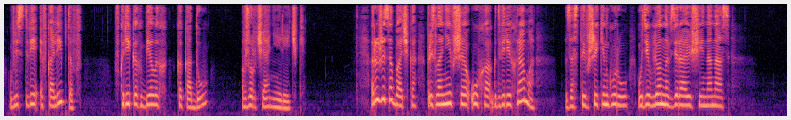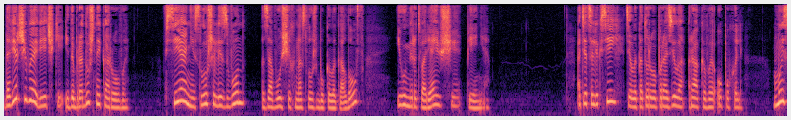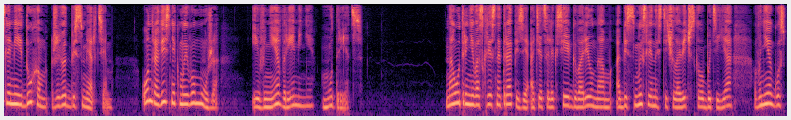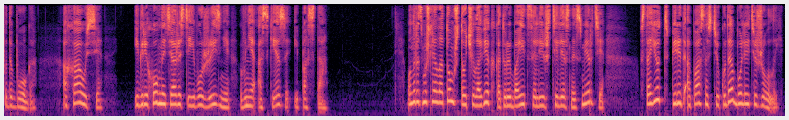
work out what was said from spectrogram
в листве эвкалиптов, в криках белых какаду, в журчании речки. Рыжая собачка, прислонившая ухо к двери храма, застывшие кенгуру, удивленно взирающие на нас, доверчивые овечки и добродушные коровы. Все они слушали звон зовущих на службу колоколов и умиротворяющее пение. Отец Алексей, тело которого поразила раковая опухоль, мыслями и духом живет бессмертием. Он ровесник моего мужа и вне времени мудрец. На утренней воскресной трапезе отец Алексей говорил нам о бессмысленности человеческого бытия вне Господа Бога, о хаосе и греховной тяжести его жизни вне аскезы и поста. Он размышлял о том, что человек, который боится лишь телесной смерти, встает перед опасностью куда более тяжелой.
